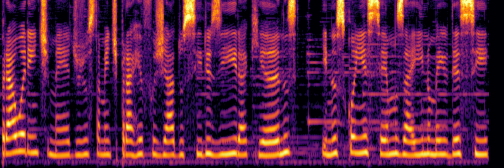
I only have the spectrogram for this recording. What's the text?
para o Oriente Médio, justamente para refugiados sírios e iraquianos, e nos conhecemos aí no meio desse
